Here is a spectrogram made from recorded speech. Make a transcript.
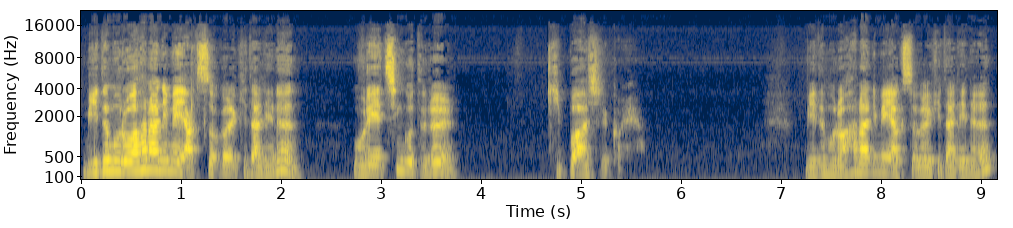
믿음으로 하나님의 약속을 기다리는 우리 친구들을 기뻐하실 거예요. 믿음으로 하나님의 약속을 기다리는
